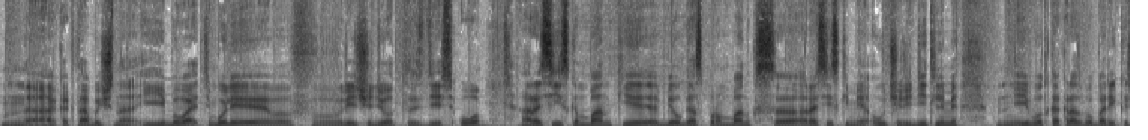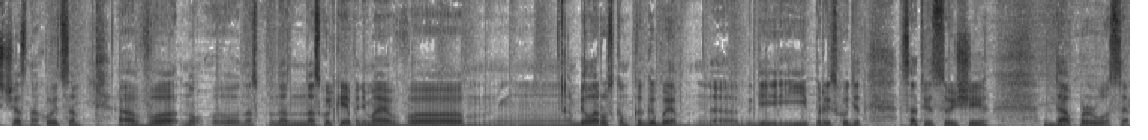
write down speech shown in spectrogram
э, как-то обычно и бывает? Тем более речь идет здесь о российском банке, Белгазпромбанк с российскими учредителями, и вот как раз Бабарика сейчас находится э, в, ну, насколько я понимаю, в белорусском КГБ, где и происходят соответствующие допросы.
